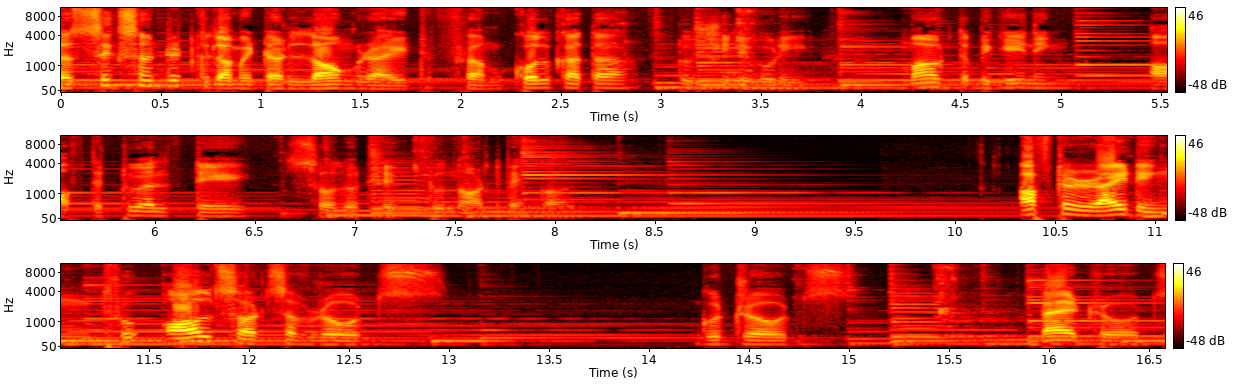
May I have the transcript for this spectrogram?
The 600 kilometer long ride from Kolkata to Siliguri marked the beginning of the 12 day solo trip to North Bengal. After riding through all sorts of roads, good roads, bad roads,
